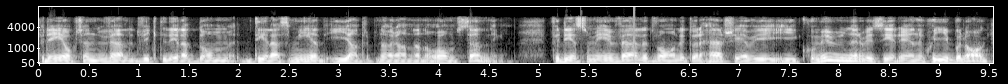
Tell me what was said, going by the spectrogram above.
För det är också en väldigt viktig del att de delas med i entreprenörandan och omställningen. För det som är väldigt vanligt och det här ser vi i kommuner, vi ser det i energibolag,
